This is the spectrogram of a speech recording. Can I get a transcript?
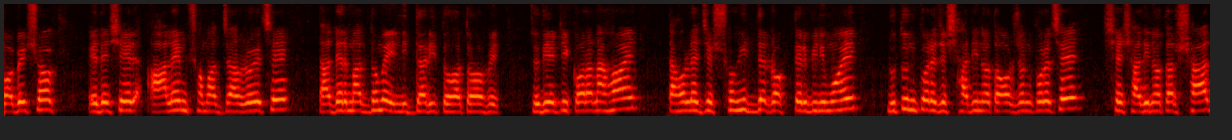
গবেষক এদেশের আলেম সমাজ যারা রয়েছে, তাদের মাধ্যমে নির্ধারিত হতে হবে। যদি এটি করা না হয় তাহলে যে শহীদদের রক্তের বিনিময়ে নতুন করে যে স্বাধীনতা অর্জন করেছে, সে স্বাধীনতার স্বাদ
